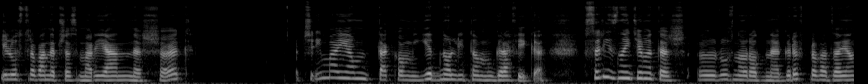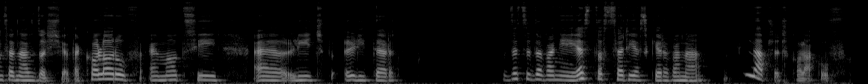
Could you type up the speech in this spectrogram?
ilustrowane przez Mariannę Szyd, czyli mają taką jednolitą grafikę. W serii znajdziemy też różnorodne gry wprowadzające nas do świata kolorów, emocji, liczb, liter. Zdecydowanie jest to seria skierowana dla przedszkolaków.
